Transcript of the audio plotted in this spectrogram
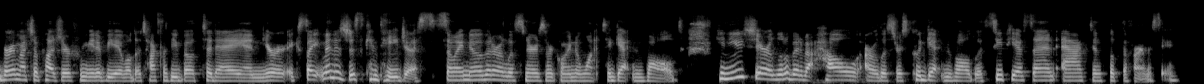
very much a pleasure for me to be able to talk with you both today. And your excitement is just contagious. So I know that our listeners are going to want to get involved. Can you share a little bit about how our listeners could get involved with CPESN, ACT, and Flip the Pharmacy?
